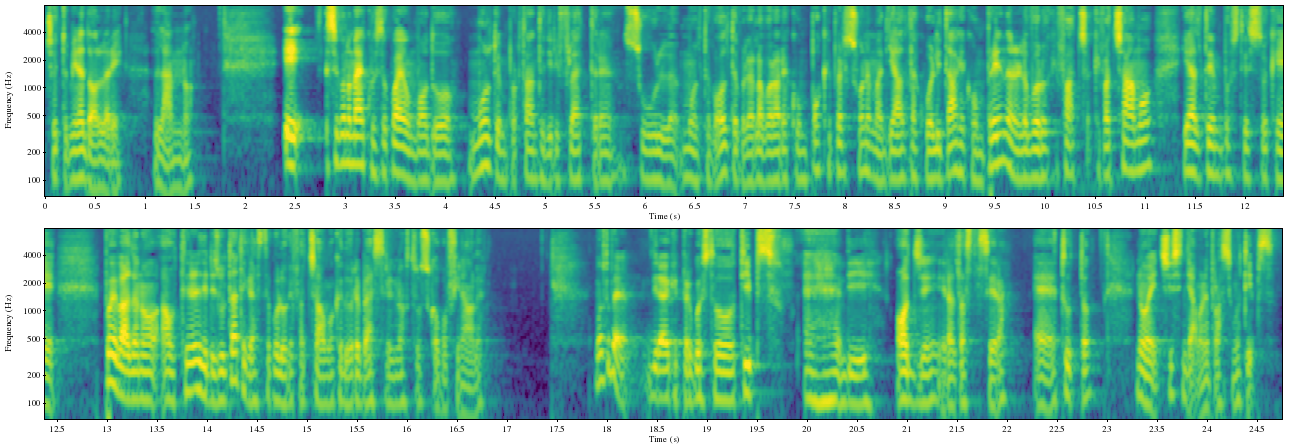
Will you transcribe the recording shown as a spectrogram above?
100.000 dollari l'anno. E secondo me questo qua è un modo molto importante di riflettere sul molte volte voler lavorare con poche persone ma di alta qualità che comprendano il lavoro che, faccia, che facciamo e al tempo stesso che poi vadano a ottenere dei risultati grazie a quello che facciamo, che dovrebbe essere il nostro scopo finale. Molto bene, direi che per questo tips eh, di oggi, in realtà stasera, è tutto. Noi ci sentiamo nel prossimo tips.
